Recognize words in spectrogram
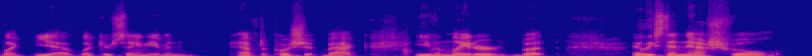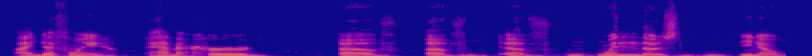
like yeah, like you're saying, even have to push it back even later. But at least in Nashville, I definitely haven't heard of of of when those you know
